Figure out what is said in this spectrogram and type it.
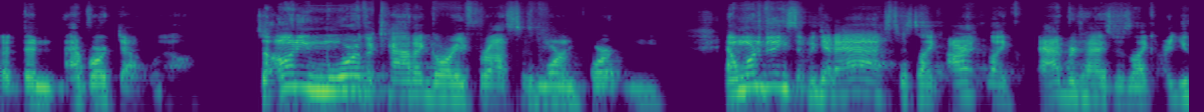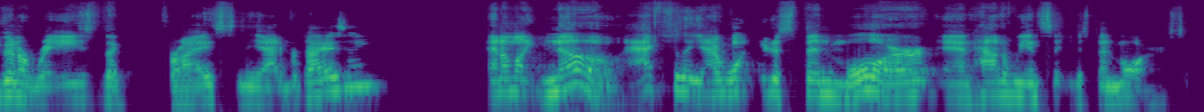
have been have worked out well. So owning more of a category for us is more important. And one of the things that we get asked is like, are like advertisers like, are you going to raise the price in the advertising? And I'm like, no, actually, I want you to spend more. And how do we incent you to spend more? So.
